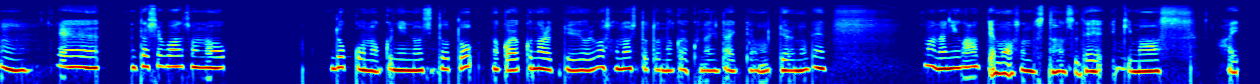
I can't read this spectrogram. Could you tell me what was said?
うん。で、私はその、どこの国の人と仲良くなるっていうよりはその人と仲良くなりたいって思ってるので、まあ何があってもそのスタンスでいきます。はい。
